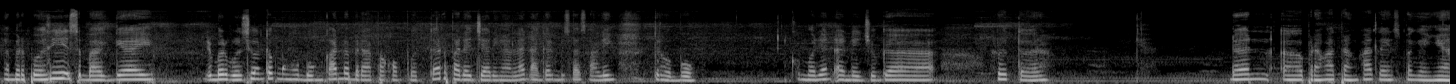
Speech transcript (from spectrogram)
yang berfungsi sebagai berfungsi untuk menghubungkan beberapa komputer pada jaringan LAN agar bisa saling terhubung. Kemudian ada juga router dan eh, perangkat-perangkat uh, lain sebagainya.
